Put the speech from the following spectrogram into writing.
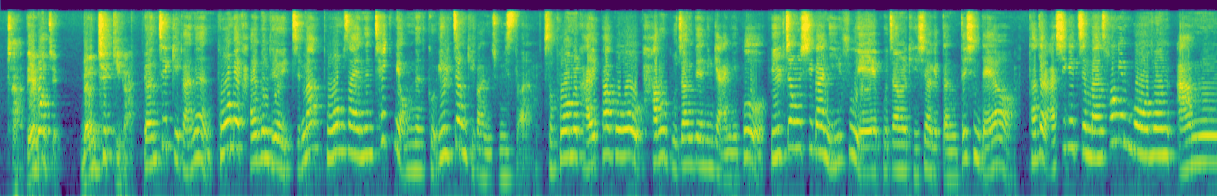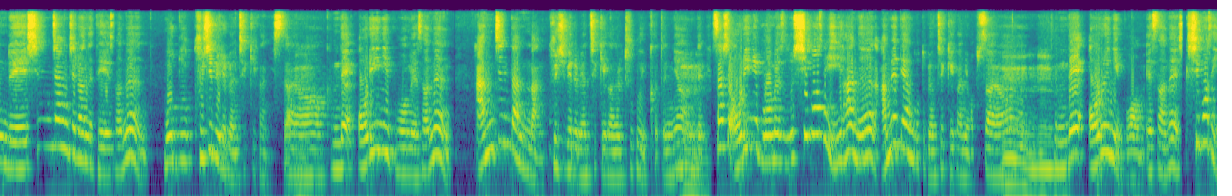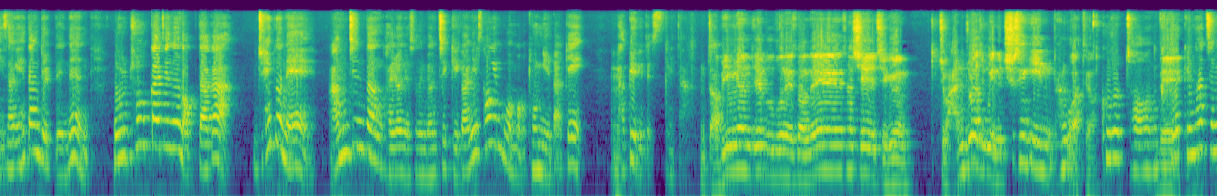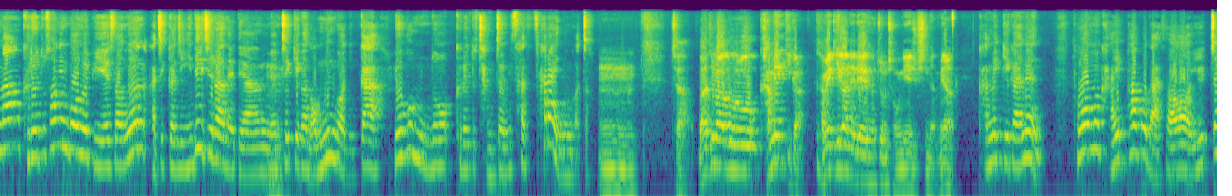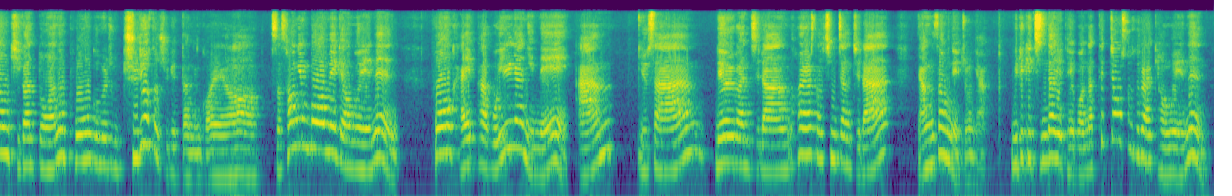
자, 네 번째 면책 기간. 면책 기간은 보험에 가입은 되어 있지만 보험사에는 책임이 없는 그 일정 기간이 좀 있어요. 그래서 보험을 가입하고 바로 보장되는 게 아니고 일정 시간 이후에 보장을 개시하겠다는 뜻인데요. 다들 아시겠지만 성인보험은 암, 뇌, 심장 질환에 대해서는 모두 90일의 면책 기간이 있어요. 근데 어린이 보험에서는 암 진단만 90일의 면책 기간을 두고 있거든요. 음. 근데 사실 어린이 보험에서도 15세 이하는 암에 대한 것도 면책 기간이 없어요. 음, 음. 근데 어른이 보험에서는 15세 이상에 해당될 때는 올 초까지는 없다가 최근에 암 진단 관련해서는 면책 기간이 성인 보험하고 동일하게 음. 바뀌게 됐습니다. 납입 면제 부분에서는 사실 지금 좀 안 좋아지고 있는 추세긴 한 것 같아요. 그렇죠. 네. 그렇긴 하지만 그래도 성인보험에 비해서는 아직까지 이대 질환에 음. 대한 면책 기간 없는 거니까 이 부분도 그래도 장점이 사- 살아있는 거죠. 음, 자 마지막으로 감액 기간. 감액 기간에 대해서 좀 정리해 주신다면. 감액 기간은 보험을 가입하고 나서 일정 기간 동안은 보험금을 좀 줄여서 주겠다는 거예요. 그래서 성인보험의 경우에는 보험 가입하고 1년 이내에 암, 유사암, 뇌혈관 질환, 허혈성 심장 질환, 양성 뇌종양 이렇게 진단이 되거나 특정 수술을 할 경우에는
